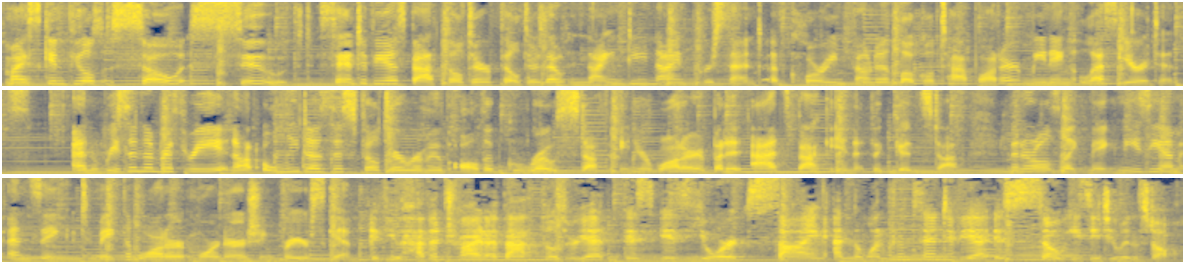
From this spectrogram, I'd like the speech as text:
my skin feels so soothed. Santevia's bath filter filters out 99% of chlorine found in local tap water, meaning less irritants. And reason number three, not only does this filter remove all the gross stuff in your water, but it adds back in the good stuff minerals like magnesium and zinc to make the water more nourishing for your skin. If you haven't tried a bath filter yet, this is your sign, and the one from Santevia is so easy to install.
